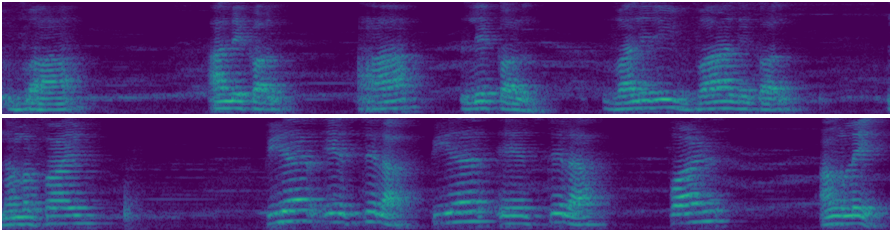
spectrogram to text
va à l'école. À l'école. Valerie va à l'école. Number five. Pierre et Stella. Pierre et Stella parlent anglais.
